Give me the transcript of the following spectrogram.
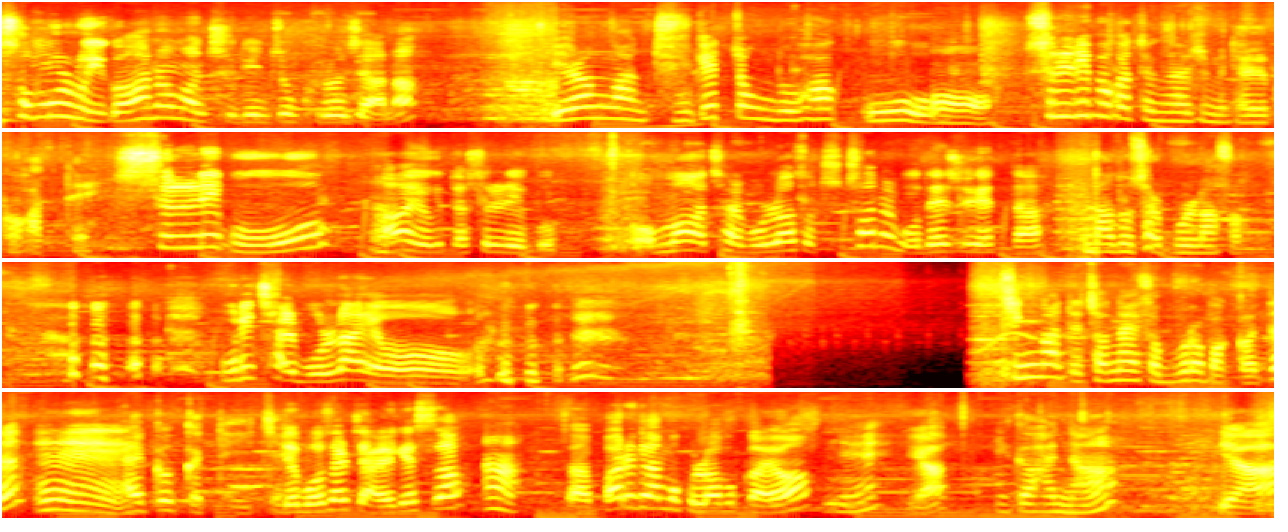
선물로 이거 하나만 주긴 좀 그러지 않아? 이런 거한두개 정도 하고 어. 슬리브 같은 거 해주면 될 것 같아. 슬리브. 아, 여기 있다, 슬리브. 엄마가 잘 몰라서 추천을 못 해주겠다. 나도 잘 몰라서. 우리 잘 몰라요. 친구한테 전화해서 물어봤거든? 응. 알 것 같아 이제. 이제 뭐 살지 알겠어? 아, 자, 빠르게 한번 골라볼까요? 네. 야, 이거 하나, 야,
